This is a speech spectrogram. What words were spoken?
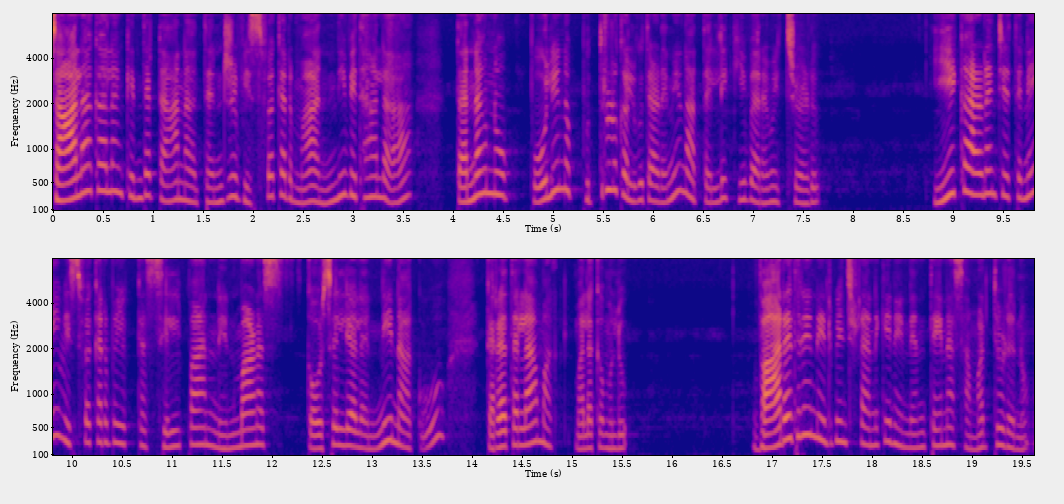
చాలా కాలం కిందట నా తండ్రి విశ్వకర్మ అన్ని విధాల తనను పోలిన పుత్రుడు కలుగుతాడని నా తల్లికి వరమిచ్చాడు ఈ కారణం చేతనే విశ్వకర్మ యొక్క శిల్ప నిర్మాణ కౌశల్యాలన్నీ నాకు కరతలా మలకములు. వారధిని నిర్మించడానికి నేనెంతైనా సమర్థుడను.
